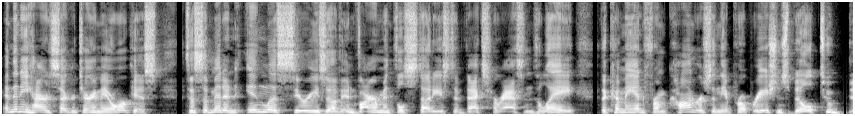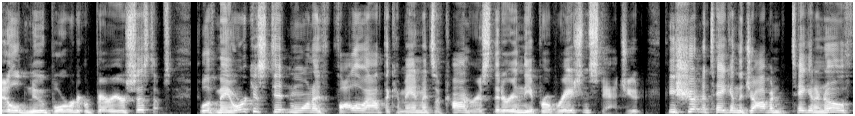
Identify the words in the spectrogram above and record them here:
And then he hired Secretary Mayorkas to submit an endless series of environmental studies to vex, harass, and delay the command from Congress in the appropriations bill to build new border barrier systems. Well, if Mayorkas didn't want to follow out the commandments of Congress that are in the appropriations statute, he shouldn't have taken the job and taken an oath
